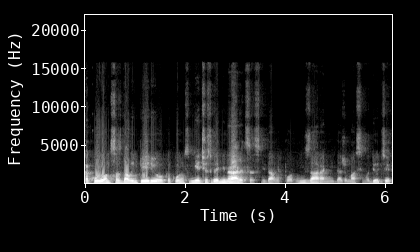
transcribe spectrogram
какую он создал империю, какую он... Мне, честно говоря, не нравится с недавних пор ни Зара, ни даже Duty.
